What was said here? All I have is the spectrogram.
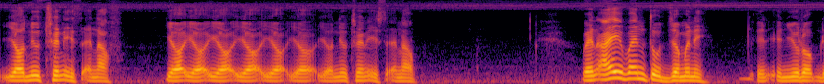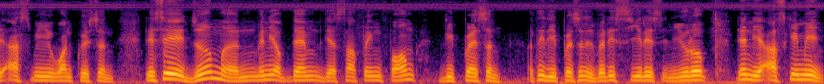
your nutrient is enough. Your, your, your, your, your, your, your nutrient is enough. When I went to Germany, in, in Europe, they asked me one question. They say German, many of them, they're suffering from depression. I think depression is very serious in Europe. Then they're asking me,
